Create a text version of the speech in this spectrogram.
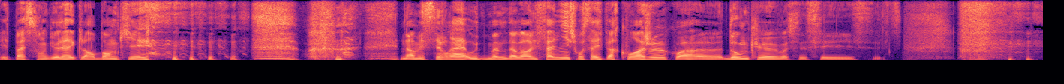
et de pas s'engueuler avec leur banquier. non, mais c'est vrai. Ou même d'avoir une famille, je trouve ça hyper courageux, quoi. Euh, Donc, euh, c'est...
